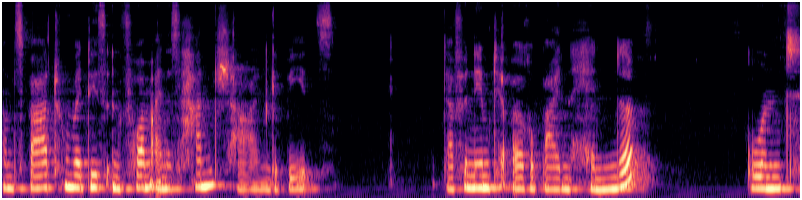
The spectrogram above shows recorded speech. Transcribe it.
Und zwar tun wir dies in Form eines Handschalengebets. Dafür nehmt ihr eure beiden Hände und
